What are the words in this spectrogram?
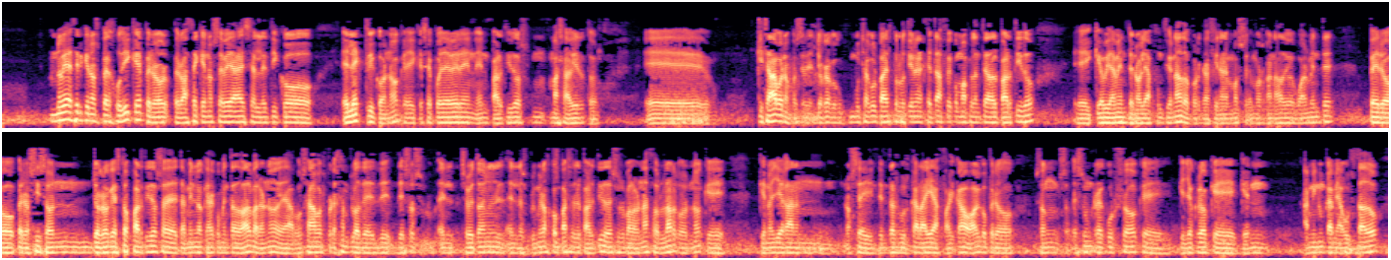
no voy a decir que nos perjudique, pero pero hace que no se vea ese Atlético eléctrico, ¿no? Que, que se puede ver en, en partidos más abiertos. Eh, quizá, bueno, pues yo creo que mucha culpa de esto lo tiene el Getafe, como ha planteado el partido, eh, que obviamente no le ha funcionado porque al final hemos, hemos ganado igualmente pero pero sí son yo creo que estos partidos eh, también lo que ha comentado Álvaro no eh, abusábamos por ejemplo de, de, esos el, sobre todo en, el, en, los primeros compases del partido de esos balonazos largos no que, que no llegan no sé intentas buscar ahí a Falcao o algo pero son es un recurso que, que yo creo que, que a mí nunca me ha gustado.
